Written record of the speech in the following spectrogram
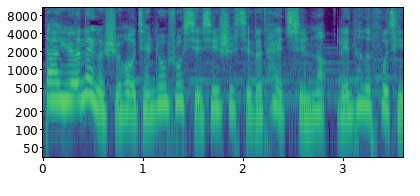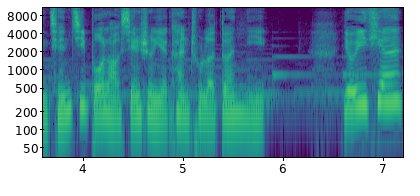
大约那个时候，钱钟书写信是写得太勤了，连他的父亲钱基博老先生也看出了端倪。有一天，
